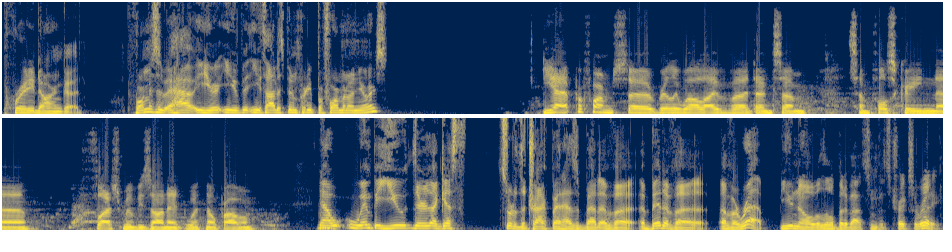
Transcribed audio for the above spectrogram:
pretty darn good. Performance, how you, you you thought it's been pretty performant on yours? Yeah, it performs uh, really well. I've uh, done some some full screen uh, flash movies on it with no problem. Now, Wimpy, you there. I guess sort of the trackpad has a bit of a a bit of a of a rep. You know a little bit about some of its tricks already.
